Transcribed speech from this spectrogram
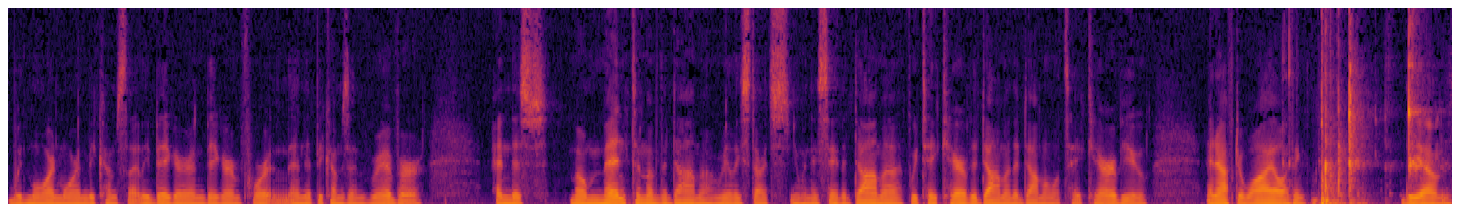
with more and more and become slightly bigger and bigger and for and it becomes a river, and this momentum of the Dhamma really starts. You know, when they say the Dhamma, if we take care of the Dhamma, the Dhamma will take care of you. And after a while, I think the um,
